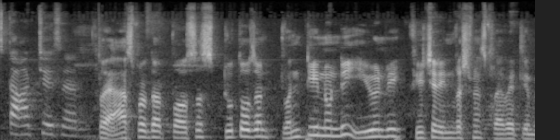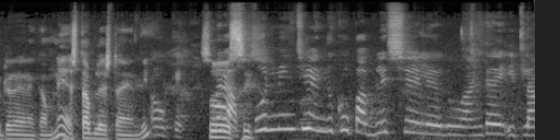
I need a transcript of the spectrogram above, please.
స్టార్ట్ చేశారు? So as per that process two thousand twenty నుండి UNV future investments private limited అనే కంపెనీ ఎస్టాబ్లిష్డ్ అయింది. ఓకే సో అప్పటి నుంచి ఎందుకు పబ్లిష్ చేయలేదు? అంటే ఇట్లా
